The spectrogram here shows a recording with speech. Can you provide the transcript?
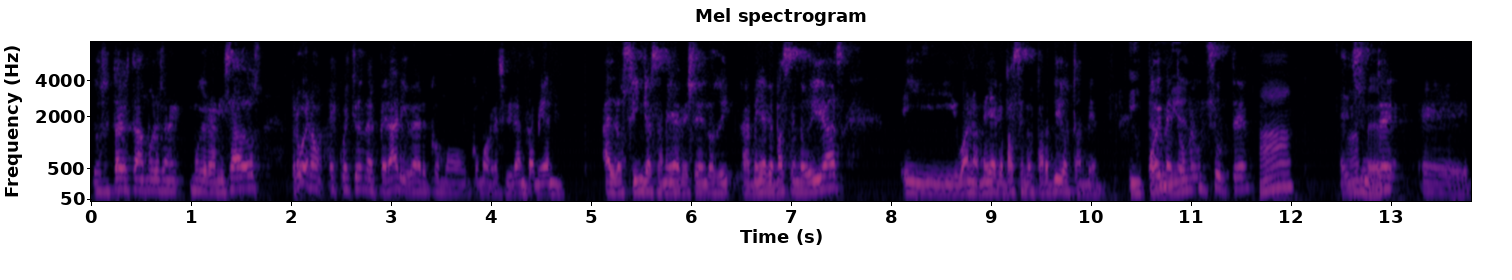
los estadios estaban muy, muy organizados, pero bueno, es cuestión de esperar y ver cómo, cómo recibirán también a los hinchas a medida que lleguen los a medida que pasen los días y bueno, a medida que pasen los partidos también. Y Hoy me tomé un subte, Ah, el Ah, subte, eh,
